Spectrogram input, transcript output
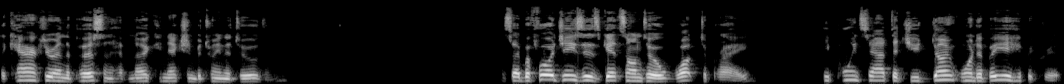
The character and the person have no connection between the two of them. So before Jesus gets on to what to pray, he points out that you don't want to be a hypocrite.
